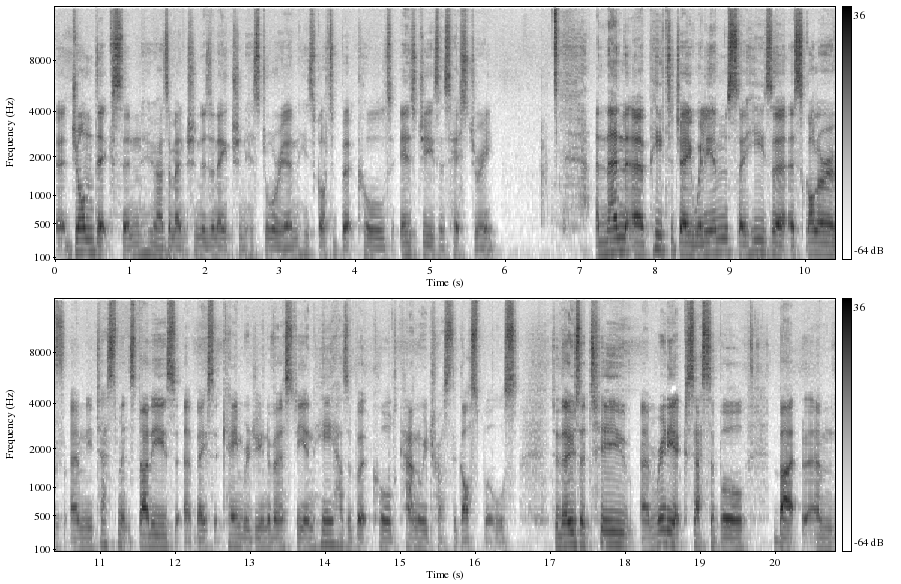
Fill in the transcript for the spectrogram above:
uh, John Dickson, who, as I mentioned, is an ancient historian. He's got a book called "Is Jesus History," and then uh, Peter J. Williams. So he's a, a scholar of um, New Testament studies at, based at Cambridge University, and he has a book called "Can We Trust the Gospels?" So those are two um, really accessible but um,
